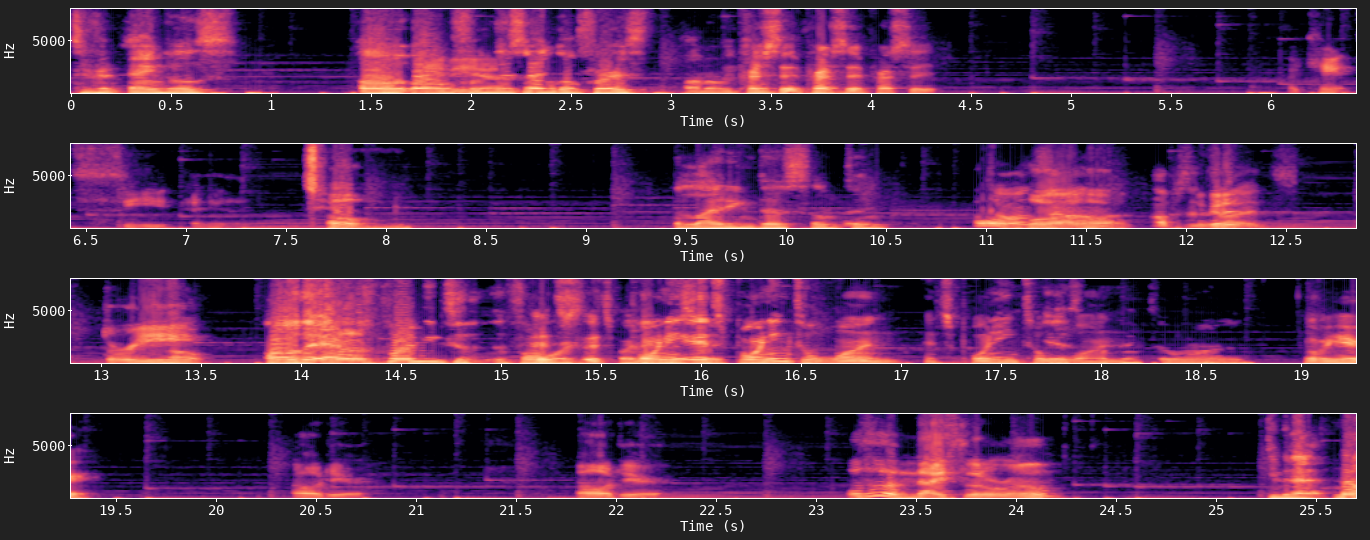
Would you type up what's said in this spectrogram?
Different angles. Oh, oh, from yeah. this angle first. Oh no, we Press can't it, press it, press it. I can't see anything. Two. Oh. The lighting does something. Oh, Someone's hold on, on hold on. opposite Look sides. Three. Oh. Oh, the arrow's oh. pointing to the forward. It's it's or pointing. It's pointing to one. It's pointing to Yeah, it's one. pointing to one. Over here. Oh dear. Oh dear. This is a nice little room. Give me that. No,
